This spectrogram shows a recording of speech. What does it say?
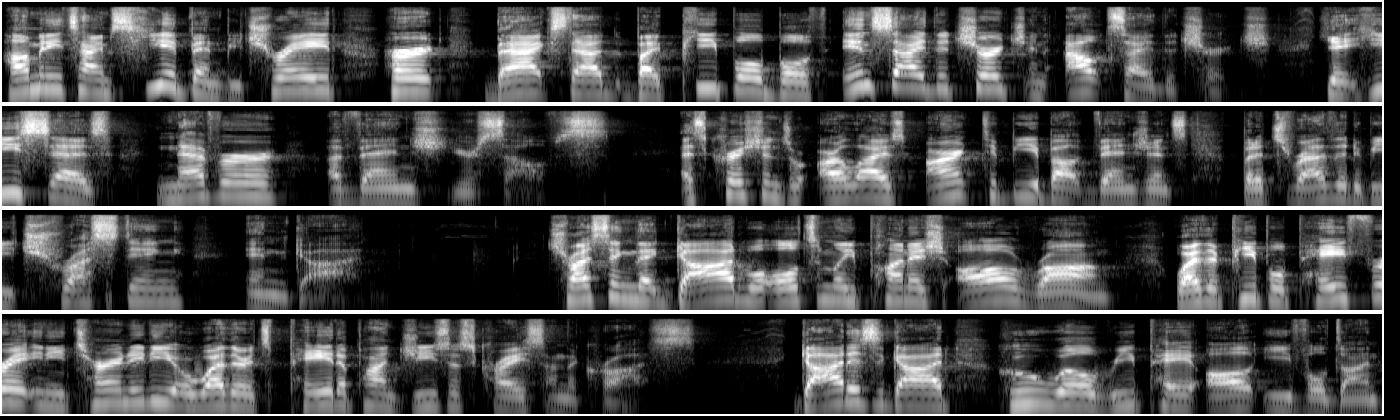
How many times he had been betrayed, hurt, backstabbed by people both inside the church and outside the church. Yet he says, never avenge yourselves. As Christians, our lives aren't to be about vengeance, but it's rather to be trusting in God. Trusting that God will ultimately punish all wrong, whether people pay for it in eternity or whether it's paid upon Jesus Christ on the cross. God is a God who will repay all evil done.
